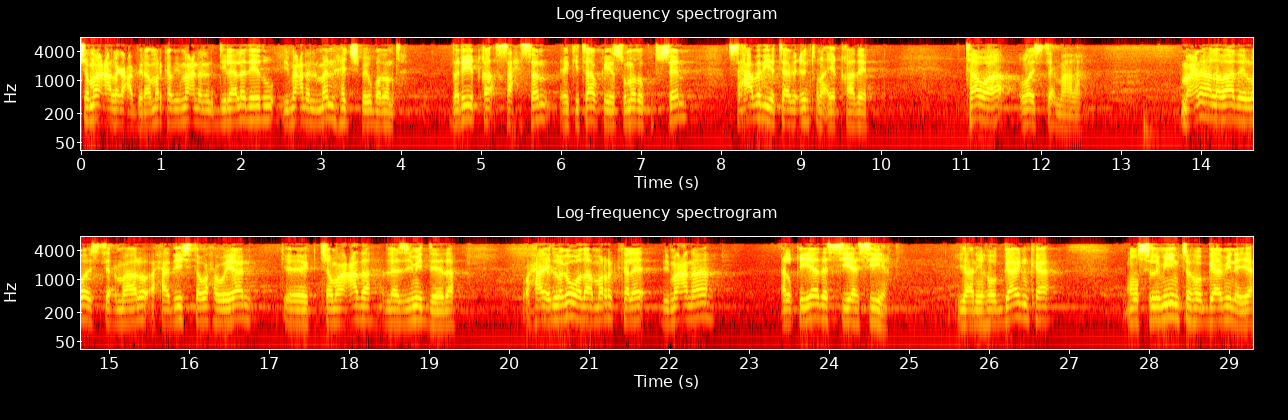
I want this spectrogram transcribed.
jamaaca laga cabbiraa marka bimacna dilaaladeedu bimacna almanhaj bay u badan tahay. Dariiqa saxsan ee kitaabka iyo sunnadu ku tuseen saxaabadii iyo taabiciintuna ay qaadeen. Taa waa loo isticmaalaa. Macnaha labaad ee loo isticmaalo axaadiista waxa weeyaan jamaacada laasimideeda. Waxaa laga wadaa marar kale bimacnaa alqiyaada asiyaasiya yacni hoggaanka muslimiinta hoggaaminaya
